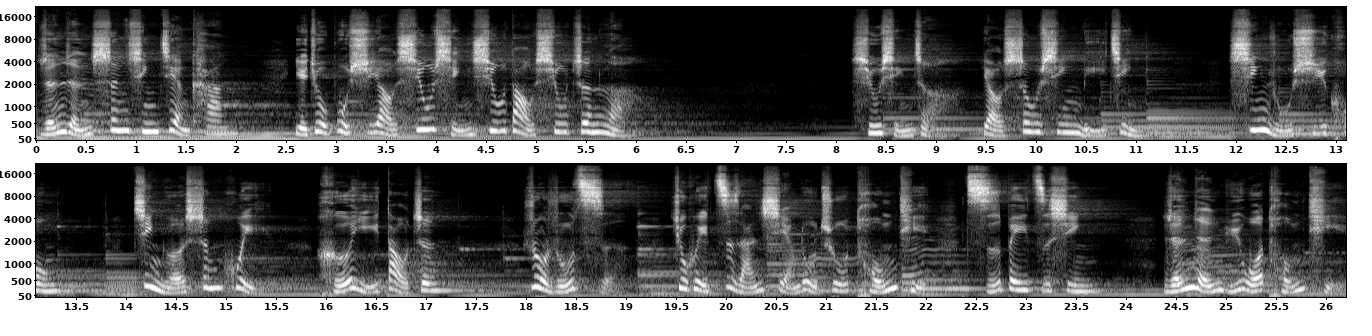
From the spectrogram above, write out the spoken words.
人人身心健康，也就不需要修行、修道、修真了。修行者要收心离境，心如虚空，静而生慧，合一道真。若如此，就会自然显露出同体慈悲之心，人人与我同体，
